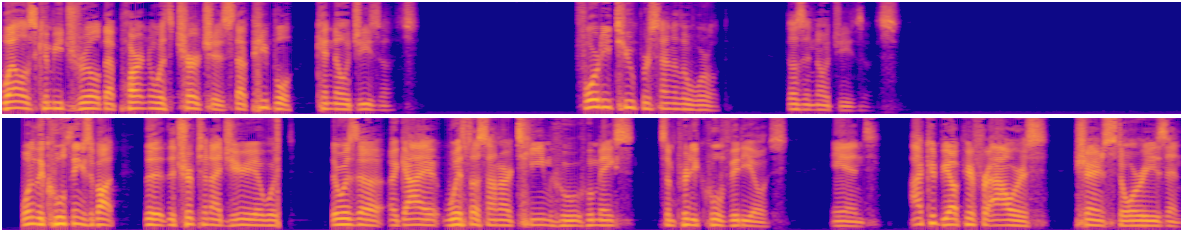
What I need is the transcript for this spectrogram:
wells can be drilled that partner with churches that people can know Jesus. 42% of the world doesn't know Jesus. One of the cool things about the, the trip to Nigeria was there was a, a guy with us on our team who, who makes some pretty cool videos. And I could be up here for hours sharing stories and,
